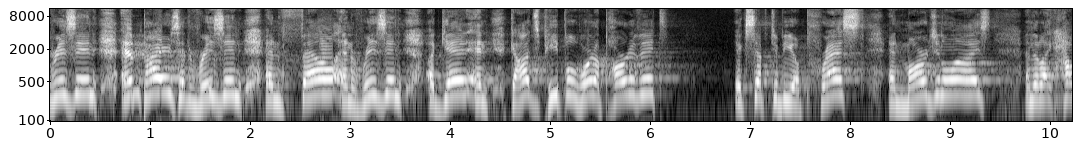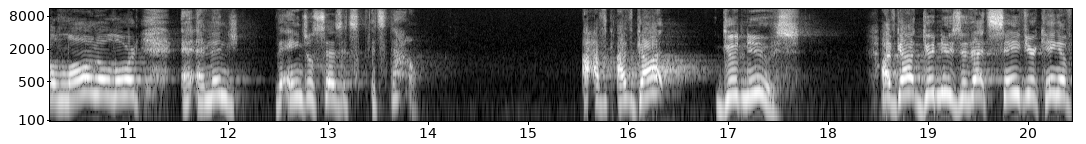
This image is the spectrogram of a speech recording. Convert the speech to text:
risen, empires had risen and fell and risen again, and God's people weren't a part of it. except to be oppressed and marginalized. And they're like, How long, O Lord? And then the angel says, It's, it's now. I've, I've got good news. I've got good news that that Savior King of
